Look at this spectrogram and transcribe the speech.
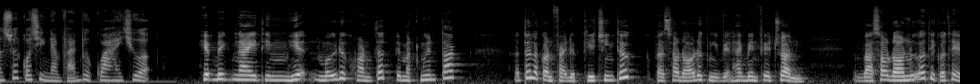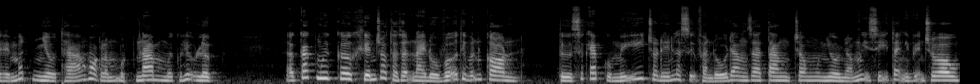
uh, suốt quá trình đàm phán vừa qua hay chưa? Hiệp định này thì hiện mới được hoàn tất về mặt nguyên tắc, à, tức là còn phải được ký chính thức và sau đó được nghị viện hai bên phê chuẩn và sau đó nữa thì có thể phải mất nhiều tháng hoặc là một năm mới có hiệu lực. Ờ, các nguy cơ khiến cho thỏa thuận này đổ vỡ thì vẫn còn, từ sức ép của Mỹ cho đến là sự phản đối đang gia tăng trong nhiều nhóm nghị sĩ tại Nghị viện châu Âu.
